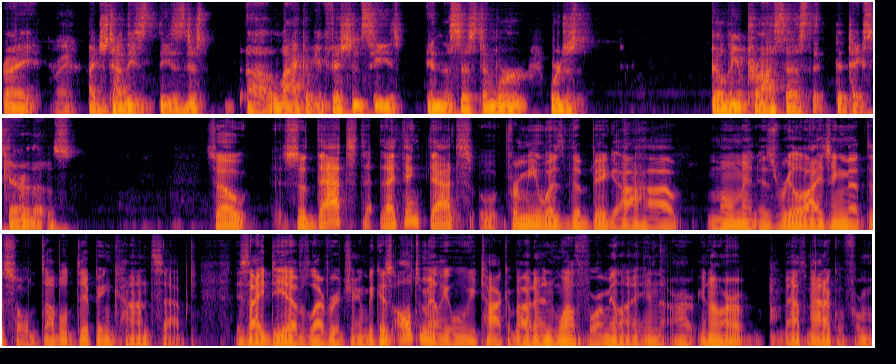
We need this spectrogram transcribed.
right? Right. I just have these these just uh, lack of efficiencies in the system. We're we're just building a process that, that takes care of those. So so that's I think that's for me was the big aha moment is realizing that this whole double dipping concept this idea of leveraging because ultimately what we talk about in wealth formula in our you know our mathematical form,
